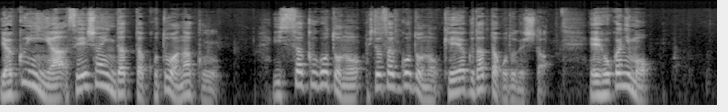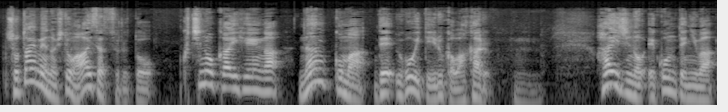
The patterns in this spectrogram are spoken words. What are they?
役員や正社員だったことはなく一作ごとの一作ごとの契約だったことでした、えー他にも初対面の人が挨拶すると口の開閉が何コマで動いているか分かる。ハイジの絵コンテには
